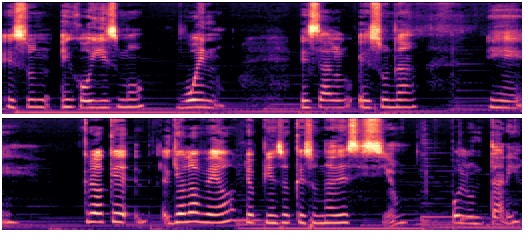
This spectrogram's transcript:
es un egoísmo bueno es algo, es una eh, creo que yo lo veo, yo pienso que es una decisión voluntaria.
